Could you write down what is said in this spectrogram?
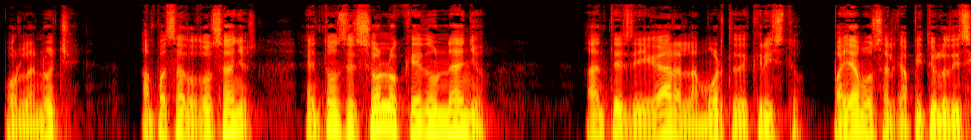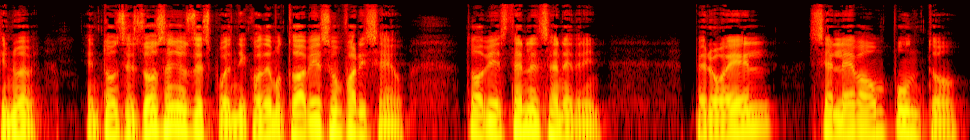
por la noche. Han pasado dos años. Entonces solo queda un año antes de llegar a la muerte de Cristo. Vayamos al capítulo 19. Entonces, dos años después, Nicodemo todavía es un fariseo, todavía está en el Sanedrín, pero él se eleva a un punto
